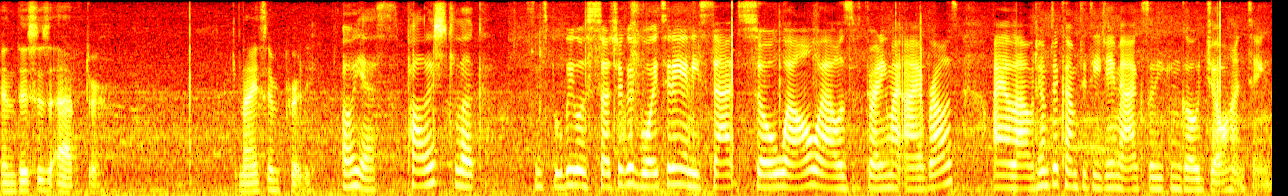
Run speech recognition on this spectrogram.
And this is after. Nice and pretty. Oh yes, polished look. Since Booby was such a good boy today and he sat so well while I was threading my eyebrows, I allowed him to come to TJ Maxx so he can go Joe hunting.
